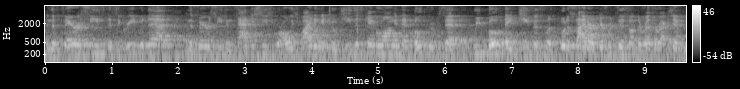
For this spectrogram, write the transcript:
And the Pharisees disagreed with that, and the Pharisees and Sadducees were always fighting until Jesus came along, and then both groups said, We both hate Jesus. Let's put aside our differences on the resurrection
